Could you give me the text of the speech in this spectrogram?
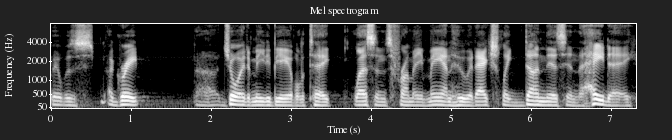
it was a great uh, joy to me to be able to take lessons from a man who had actually done this in the heyday.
